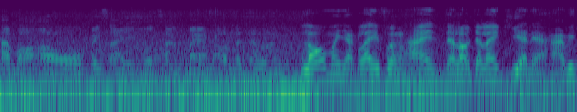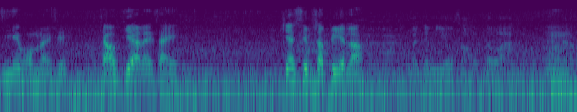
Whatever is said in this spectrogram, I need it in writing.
ถ้าพอเอาไปใส่พวก38 แล้วมันจะลังเราไม่อยากไล่เฟืองท้าย แต่เราจะไล่เกียร์เนี่ยหาวิธีให้ผมหน่อยสิจะเอาเกียร์อะไรใส่ เกียร์สิบสปีดเหรอ มันจะมีอยู่ 2 ตัวอืม นะครับ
